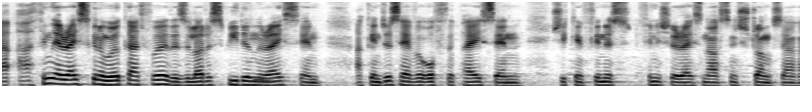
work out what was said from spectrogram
I, I think the race is going to work out for her. There's a lot of speed in the race, and I can just have her off the pace, and she can finish finish her race nice and strong. So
